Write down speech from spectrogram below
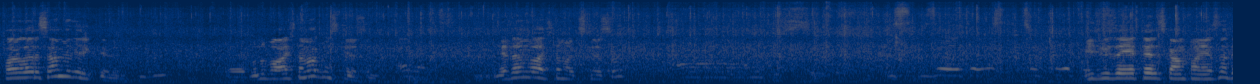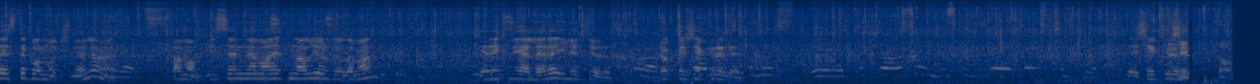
Bu paraları sen mi biriktirdin? Ee, bunu bağışlamak mı istiyorsun? Evet. Neden bağışlamak istiyorsun? Biz bize yeteriz kampanyasına destek olmak için öyle mi? Evet. Tamam biz senin emanetini alıyoruz o zaman. Gerekli yerlere iletiyoruz. Çok teşekkür ederim. E. Teşekkür ederim. Tamam.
